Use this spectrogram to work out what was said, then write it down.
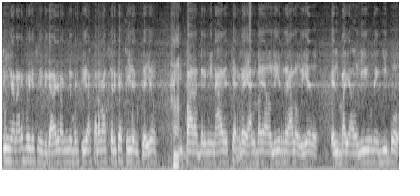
sin ganar porque significará que la Unión Deportiva estará más cerca de seguir en playoff. Y para terminar ese Real Valladolid, Real Oviedo. El Valladolid, un equipo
